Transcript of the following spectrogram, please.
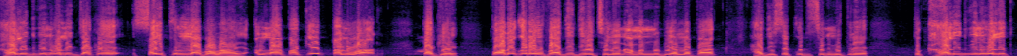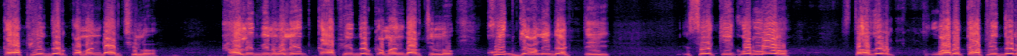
খালিদ বিন ওলিদ যাকে সাইফুল্লাহ বলা হয়, আল্লাহ পাকে তালোয়ার তাকে পরে করে উপাধি দিয়েছিলেন। আমার নবী আল্লাহ পাক হাদিসে কুদিসের মিত্রে তো খালিদ বিন ওয়ালিদ কাফিরদের কমান্ডার ছিল। খালিদ বিন ওয়ালিদ কাফিরদের কমান্ডার ছিল। খুব জ্ঞানী ব্যক্তি। সে কি করল? তাদের ওরা কাফিরদের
